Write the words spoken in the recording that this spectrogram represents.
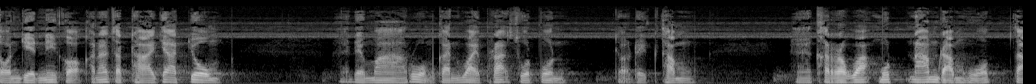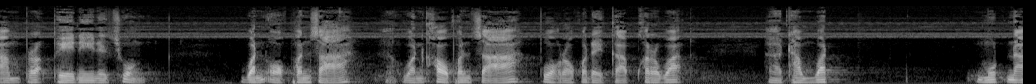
ตอนเย็นนี่ก็คณะจัตตาญาติโยม ได้มาร่วมกันไหว้พระสวดมนต์จะได้ทำคารวะมุดน้ำดำหัวตามประเพณีในช่วงวันออกพรรษา วันเข้าพรรษา พวกเราก็ได้กราบคารวะทำวัดมุดน้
